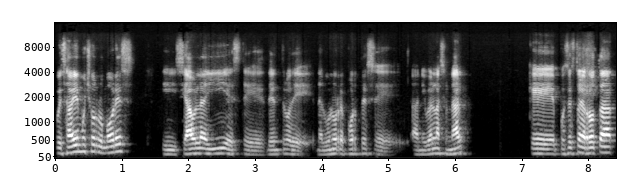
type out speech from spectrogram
pues hay muchos rumores y se habla ahí este, dentro de, algunos reportes eh, a nivel nacional que pues esta derrota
